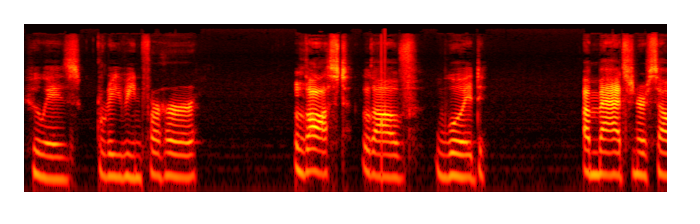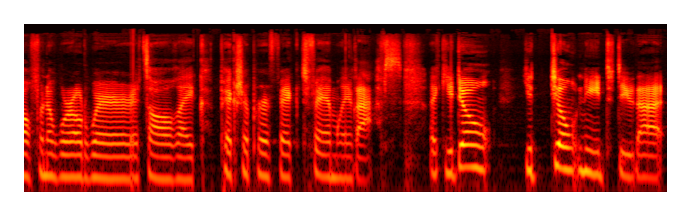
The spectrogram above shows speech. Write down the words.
who is grieving for her lost love would imagine herself in a world where it's all like picture perfect family laughs. Like you don't you don't need to do that.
